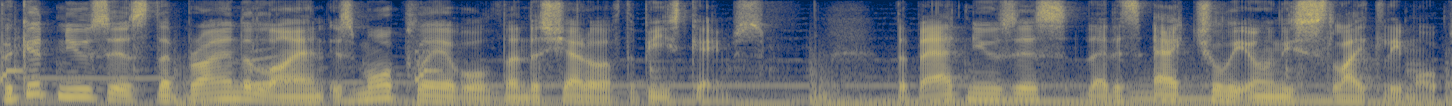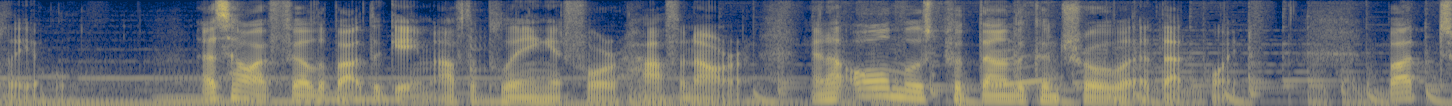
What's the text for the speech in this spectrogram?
The good news is that Brian the Lion is more playable than the Shadow of the Beast games. The bad news is that it's actually only slightly more playable. That's how I felt about the game after playing it for half an hour, and I almost put down the controller at that point. But,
